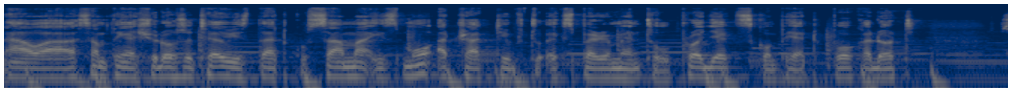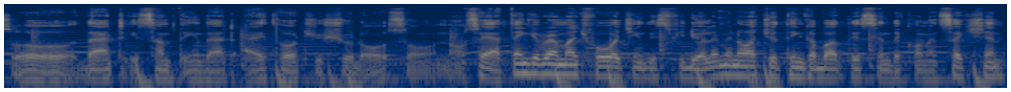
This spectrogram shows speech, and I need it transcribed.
Now, uh, something I should also tell you is that Kusama is more attractive to experimental projects compared to Polkadot. So that is something that I thought you should also know. So yeah, thank you very much for watching this video. Let me know what you think about this in the comment section.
